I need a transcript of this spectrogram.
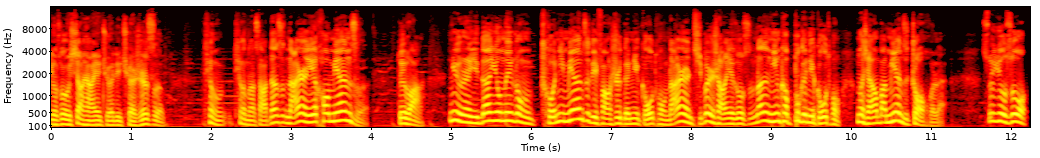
有时候想想也觉得确实是挺挺那啥，但是男人也好面子，对吧？女人一旦用那种戳你面子的方式跟你沟通，男人基本上也就是那宁可不跟你沟通，我想要把面子找回来。所以有时候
